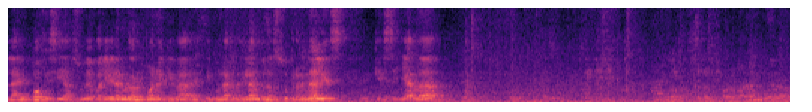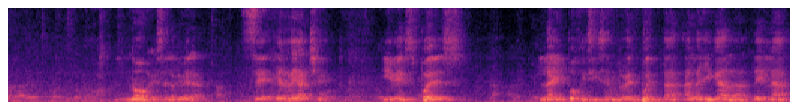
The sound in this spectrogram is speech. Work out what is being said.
la hipófisis a su vez va a liberar una hormona que va a estimular las glándulas suprarrenales que se llama No, esa es la primera. CRH. Y después, la hipófisis en respuesta a la llegada de la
